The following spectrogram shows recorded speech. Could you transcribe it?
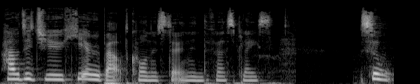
How did you hear about Cornerstone in the first place? So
